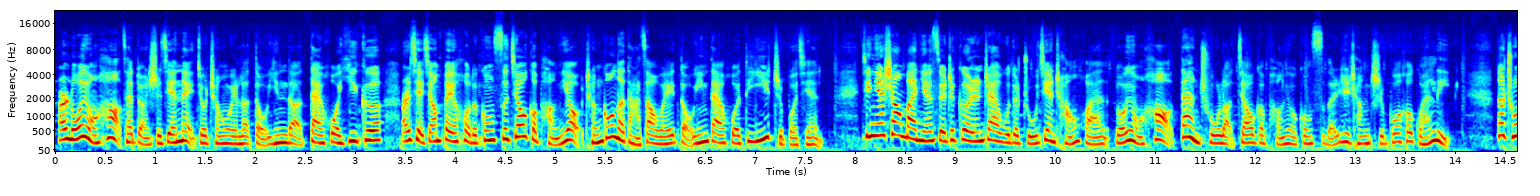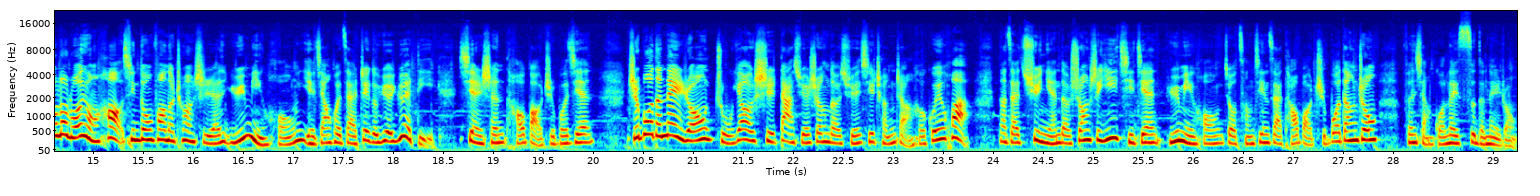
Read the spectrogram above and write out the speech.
而罗永浩在短时间内就成为了抖音的带货一哥，而且将背后的公司交个朋友，成功的打造为抖音带货第一直播间。今年上半年，随着个人债务的逐渐偿还，罗永浩淡出了交个朋友公司的日常直播和管理。那除了罗永浩，新东方的创始人俞敏洪也将会在这个月月底现身淘宝直播间，直播的内容主要是大学生的学习成长和规划。那在去年的双十一期间，俞敏洪就曾经在淘宝直播当中分享过类似的内容。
